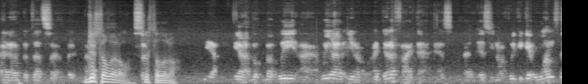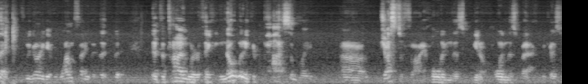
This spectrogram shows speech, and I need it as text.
uh, but that's uh, but, uh, Just a little. so- just a little. Yeah, but, but we uh, we uh, you know identified that as as you know if we could get one thing, if we're going to get one thing that, that, that at the time we were thinking nobody could possibly uh, justify holding this you know holding this back because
